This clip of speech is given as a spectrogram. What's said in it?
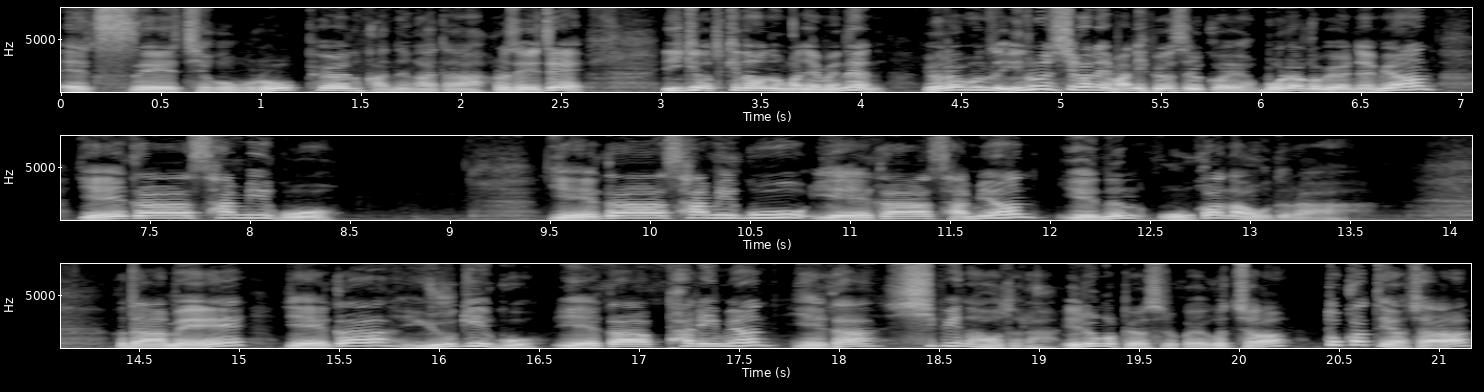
X의 제곱으로 표현 가능하다. 그래서 이제 이게 어떻게 나오는 거냐면은 여러분들 이론 시간에 많이 배웠을 거예요. 뭐라고 배웠냐면 얘가 3이고 얘가 3이고 얘가 4면 얘는 5가 나오더라. 그 다음에 얘가 6이고 얘가 8이면 얘가 10이 나오더라. 이런 걸 배웠을 거예요. 그쵸? 똑같아요. 자,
